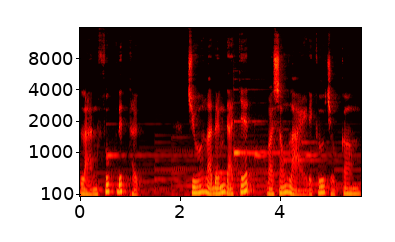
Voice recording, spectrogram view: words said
là hạnh phúc đích thực. Chúa là đấng đã chết và sống lại để cứu chuộc con.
